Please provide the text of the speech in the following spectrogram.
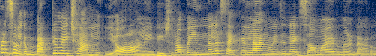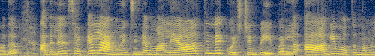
Friends welcome back to my channel your online teacher അപ്പോൾ ഇന്നലെ സെക്കൻഡ് ലാംഗ്വേജിന്റെ എക്സാം ആയിരുന്നു ഉണ്ടായിരുന്നത്. അതിൽ സെക്കൻഡ് ലാംഗ്വേജിന്റെ മലയാളത്തിന്റെ ക്വസ്റ്റ്യൻ പേപ്പറിൽ ആകെ മൊത്തം നമ്മൾ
